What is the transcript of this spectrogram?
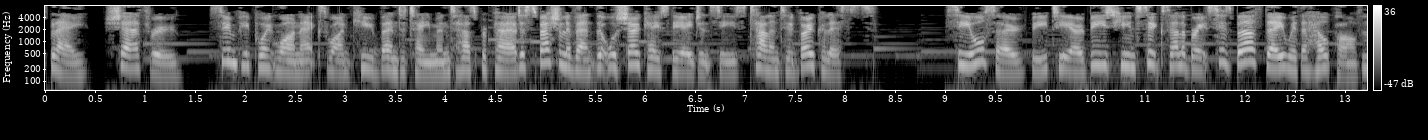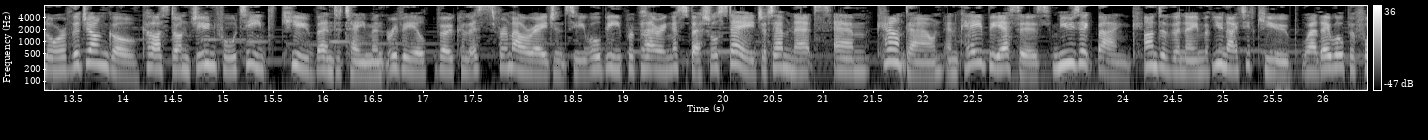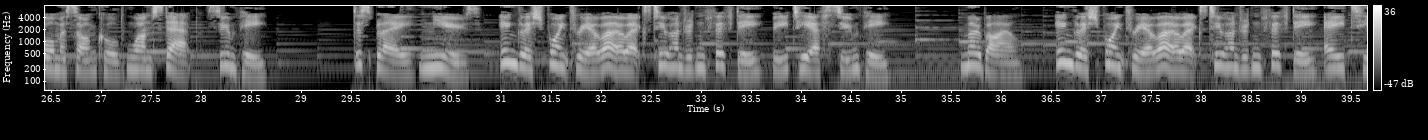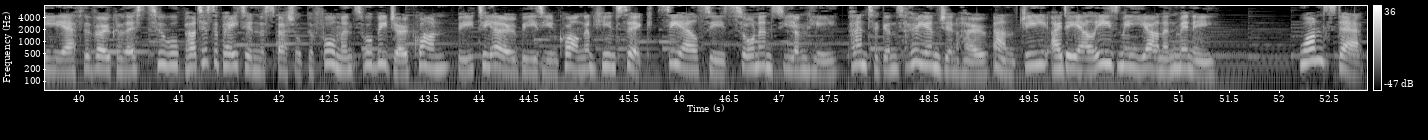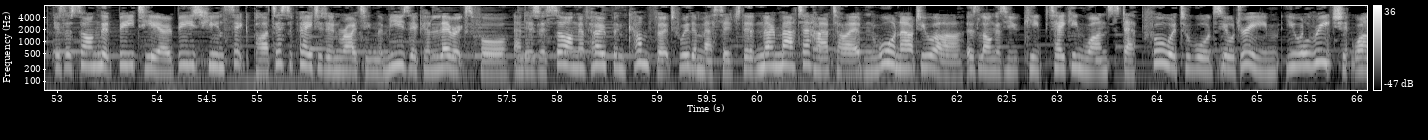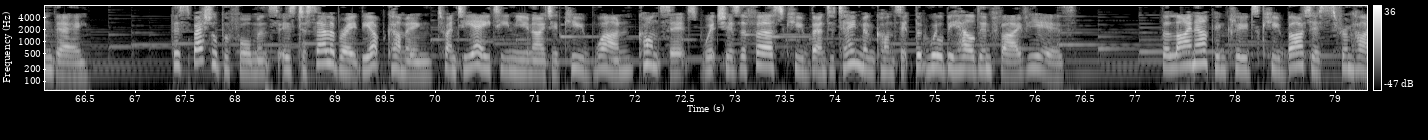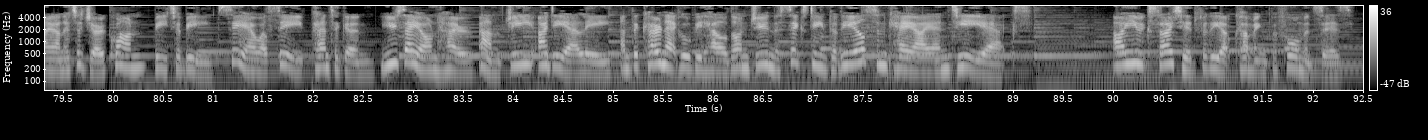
Display. Sharethrough. Soompi.1x1 Cube Entertainment has prepared a special event that will showcase the agency's talented vocalists. See also, BTOB's Hyun Sik celebrates his birthday with the help of Law of the Jungle. Cast on June 14, Cube Entertainment revealed, vocalists from our agency will be preparing a special stage at Mnet's M Countdown and KBS's Music Bank, under the name of United Cube, where they will perform a song called One Step, Soompi. Display, News, English .300x250, BTF Soompi. Mobile. English .300x250, ATF The vocalists who will participate in the special performance will be Jo Kwon, BTOB's Eunkwang and Hyun Sik, CLC's Sorn and Seung Hee, Pentagon's Hyun Jin Ho, and GIDLE's Mi Yeon and Minnie. One Step is a song that BTOB's Hyun Sik participated in writing the music and lyrics for, and is a song of hope and comfort with a message that no matter how tired and worn out you are, as long as you keep taking one step forward towards your dream, you will reach it one day. The special performance is to celebrate the upcoming 2018 United Cube 1 concert, which is the first Cube Entertainment concert that will be held in five years. The lineup includes Cube artists from Hyuna to Jo Kwon, BTOB, CLC, Pentagon, Yuseon Ho, and GIDLE, and the Connect will be held on June 16 at the Ilsan KINTEX. Are you excited for the upcoming performances?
